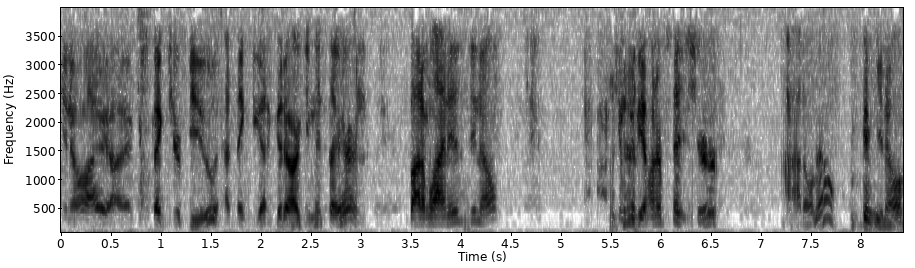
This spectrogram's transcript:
you know, I, I respect your view, and I think you got a good argument there. And bottom line is, you know, Okay. can we be 100 percent sure? I don't know. you know,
